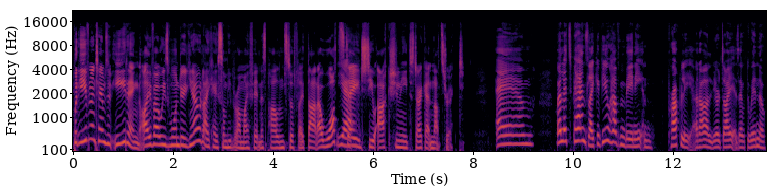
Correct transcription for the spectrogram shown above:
but even in terms of eating, I've always wondered, you know, like how some people are on MyFitnessPal and stuff like that. At what Yeah. stage do you actually need to start getting that strict? Um, well, it depends. Like if you haven't been eating properly at all, your diet is out the window.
